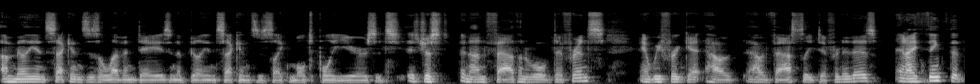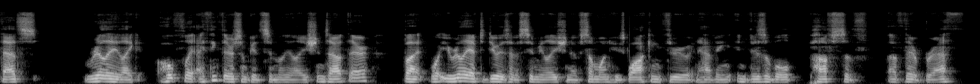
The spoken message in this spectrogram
a million seconds is 11 days and a billion seconds is like multiple years. It's, it's just an unfathomable difference. And we forget how, how vastly different it is. And I think that that's really like, hopefully, I think there are some good simulations out there. But what you really have to do is have a simulation of someone who's walking through and having invisible puffs of, of their breath,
